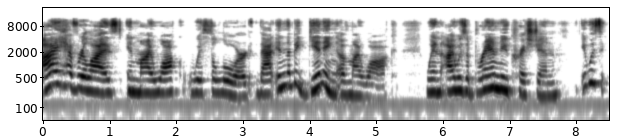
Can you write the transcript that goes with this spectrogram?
I have realized in my walk with the Lord that in the beginning of my walk, when I was a brand new Christian, it was it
